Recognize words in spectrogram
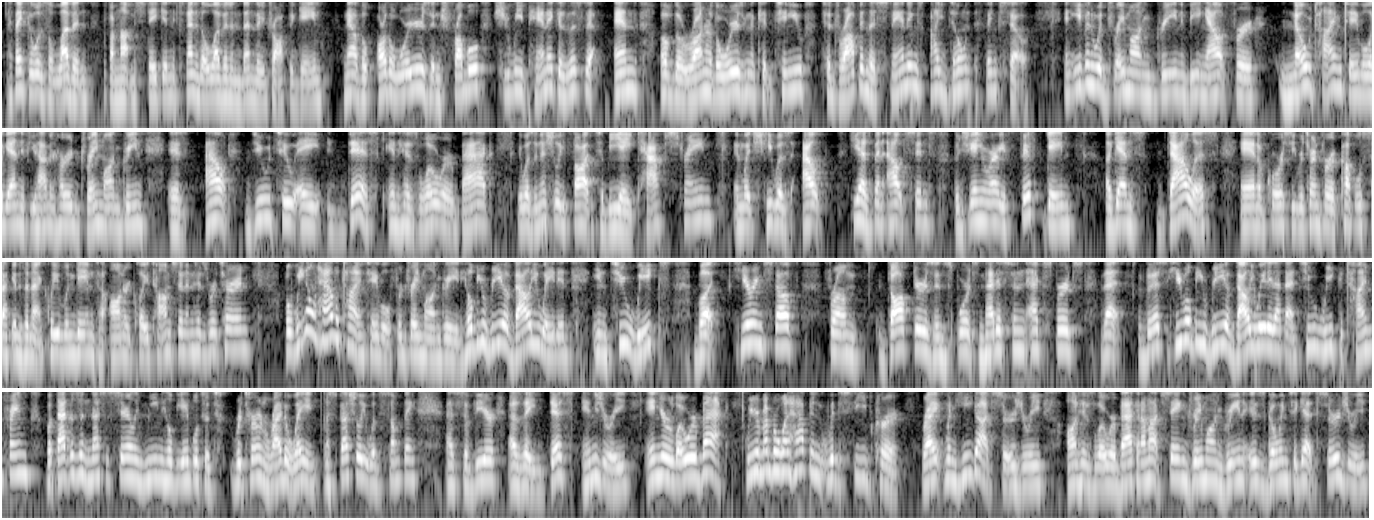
I think it was 11, if I'm not mistaken, extended to 11, and then they dropped the game. Now, the, are the Warriors in trouble? Should we panic? Is this the end of the run? Are the Warriors going to continue to drop in the standings? I don't think so. And even with Draymond Green being out for no timetable, again, if you haven't heard, Draymond Green is out due to a disc in his lower back. It was initially thought to be a calf strain, in which he was out he has been out since the January 5th game against Dallas. And of course, he returned for a couple seconds in that Cleveland game to honor Klay Thompson in his return. But we don't have a timetable for Draymond Green. He'll be reevaluated in two weeks. But hearing stuff from doctors and sports medicine experts that this he will be reevaluated at that two week time frame but that doesn't necessarily mean he'll be able to t- return right away especially with something as severe as a disc injury in your lower back we remember what happened with steve kerr right? When he got surgery on his lower back, and I'm not saying Draymond Green is going to get surgery,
